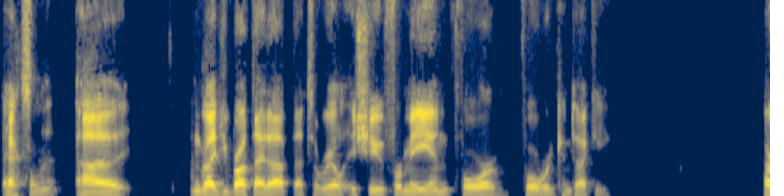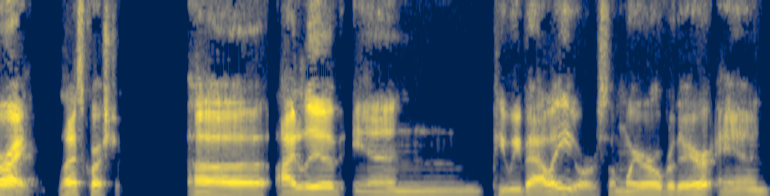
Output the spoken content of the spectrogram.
Excellent. Uh, I'm glad you brought that up. That's a real issue for me and for Forward Kentucky. All right. Last question. Uh, I live in Pee Wee Valley or somewhere over there, and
